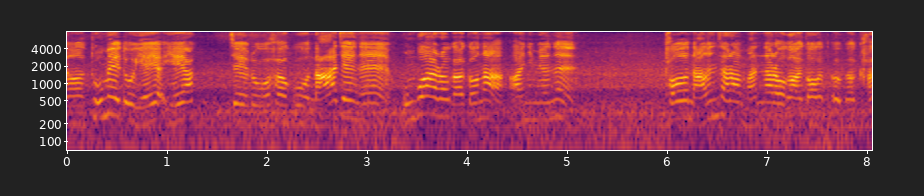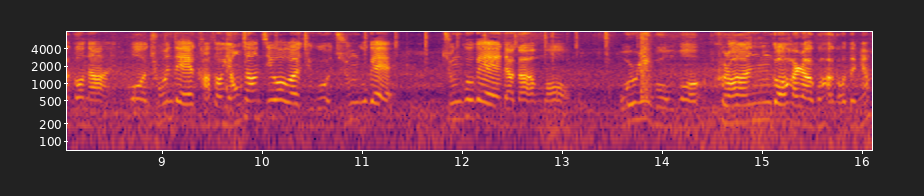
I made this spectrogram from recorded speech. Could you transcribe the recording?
어, 도매도 예약, 예약제로 하고 낮에는 공부하러 가거나 아니면은 더 나은 사람 만나러 가거, 어, 가거나 뭐 좋은 데에 가서 영상 찍어가지고 중국에 중국에다가 뭐 올리고 뭐 그런 거 하려고 하거든요.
